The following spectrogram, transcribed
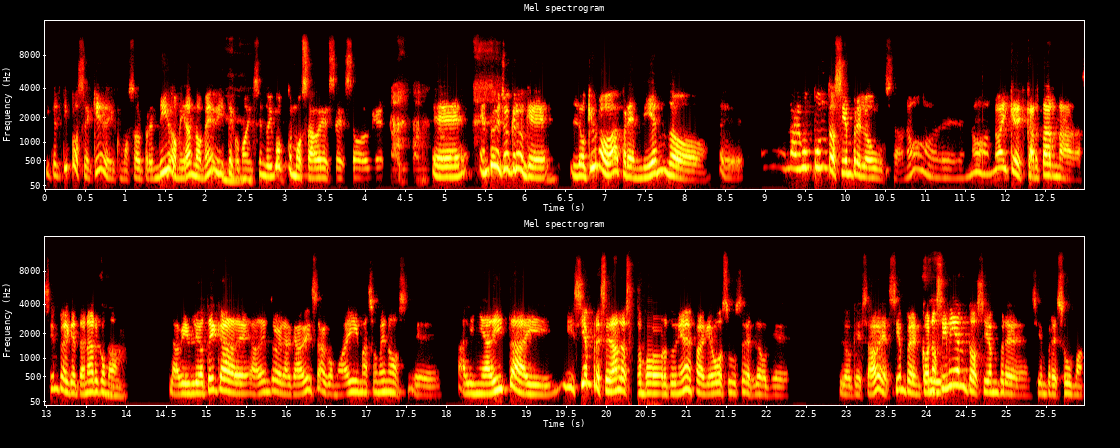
y que el tipo se quede como sorprendido mirándome, ¿viste? Como diciendo, ¿y vos cómo sabes eso? Eh, entonces yo creo que lo que uno va aprendiendo, eh, en algún punto siempre lo usa, ¿no? Eh, ¿no? ¿no? hay que descartar nada, siempre hay que tener como la biblioteca de, adentro de la cabeza, como ahí más o menos alineadita y, y, siempre se dan las oportunidades para que vos uses lo que, lo que sabes. Siempre el conocimiento siempre, siempre suma.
